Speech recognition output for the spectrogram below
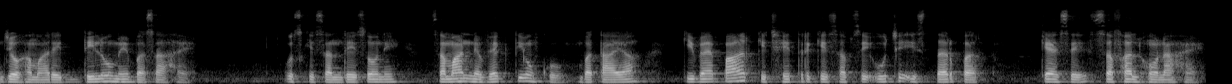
जो हमारे दिलों में बसा है। उसके संदेशों ने सामान्य व्यक्तियों को बताया कि व्यापार के क्षेत्र के सबसे ऊँचे स्तर पर कैसे सफल होना है।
